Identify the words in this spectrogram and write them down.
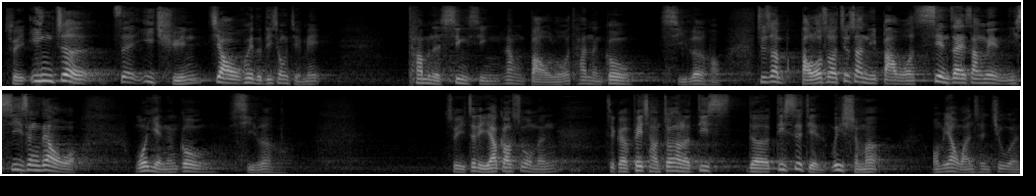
所以，因这这一群教会的弟兄姐妹，他们的信心让保罗他能够。”喜乐哈，就算保罗说，就算你把我陷在上面，你牺牲掉我，我也能够喜乐。所以这里要告诉我们，这个非常重要的第四的第四点，为什么我们要完成救恩？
